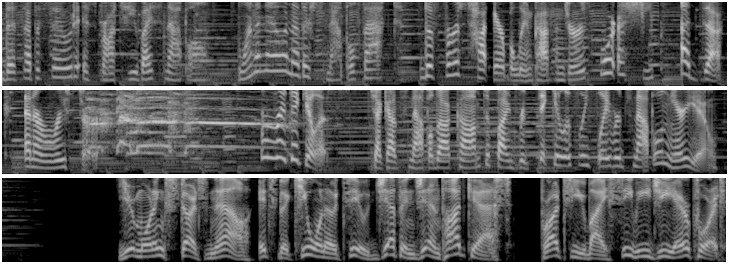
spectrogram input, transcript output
This episode is brought to you by Snapple. Want to know another Snapple fact? The first hot air balloon passengers were a sheep, a duck, and a rooster. Ridiculous. Check out snapple.com to find ridiculously flavored Snapple near you. Your morning starts now. It's the Q102 Jeff and Jen podcast brought to you by CVG Airport.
